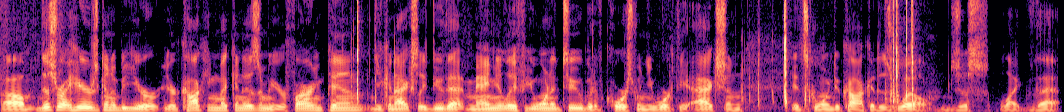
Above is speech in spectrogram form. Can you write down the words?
Um, this right here is going to be your, your cocking mechanism or your firing pin. You can actually do that manually if you wanted to, but of course when you work the action, it's going to cock it as well, just like that.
